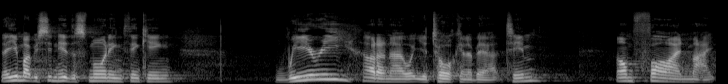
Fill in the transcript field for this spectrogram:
Now, you might be sitting here this morning thinking, weary, I don't know what you're talking about, Tim. I'm fine, mate.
